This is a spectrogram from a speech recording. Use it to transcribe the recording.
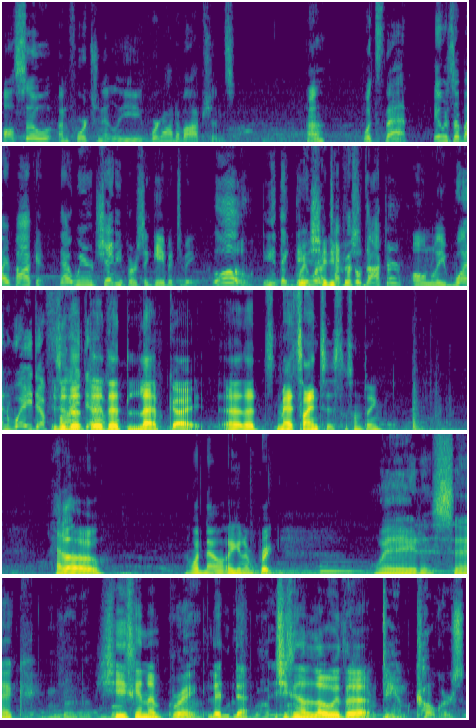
Also, unfortunately, we're out of options. Huh? What's that? It was in my pocket. That weird shady person gave it to me. Ooh, do you think they Wait, were a technical person. doctor? Only one way to Is it find that, that out. that lab guy? Uh, that mad scientist or something? Hello. What now? Are you gonna break? Wait a sec. She's gonna break. Let that. She's gonna lower the. Damn colors.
